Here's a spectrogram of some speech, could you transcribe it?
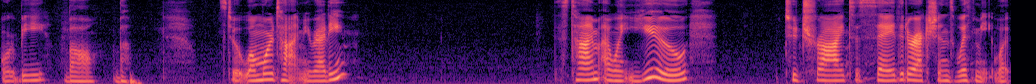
Or B, ball, B. Let's do it one more time. You ready? This time I want you to try to say the directions with me, what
